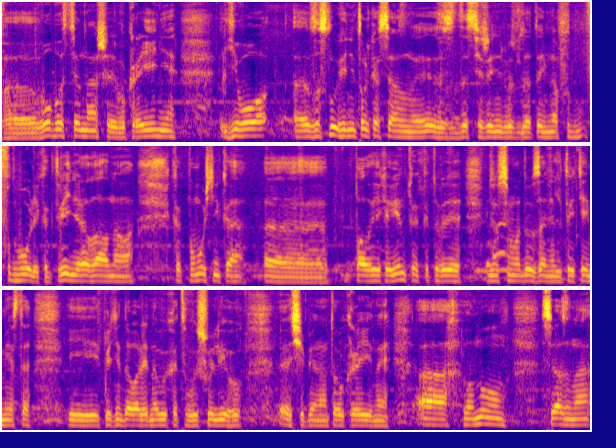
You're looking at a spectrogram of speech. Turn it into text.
в, в области нашей, в Украине. Его э, заслуги не только связаны с достижением результата именно в фут- футболе, как тренера главного, как помощника э, Павла Яковенко, которые в 90 году заняли третье место и претендовали на выход в высшую лигу э, чемпионата Украины, а во многом связано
